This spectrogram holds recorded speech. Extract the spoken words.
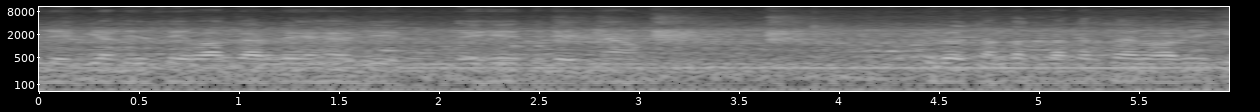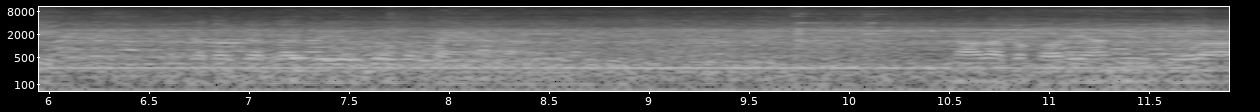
ਜਲੇਬੀਆਂ ਦੀ ਸੇਵਾ ਕਰ ਰਹੇ ਹੈ ਜੀ। ਤੇ ਇਹ ਜਲੇਬੀਆਂ ਜਦੋਂ ਸੰਗਤ ਲੰਗਰ ਸਾਹਿਬ ਆਵੇਗੀ ਜਦੋਂ ਜਗ੍ਹਾ ਤੇ ਉਦੋਂ ਵਰਤਾਈਆਂ ਜਾਣਗੀਆਂ ਨਾਲਾ ਪਕੌੜਿਆਂ ਦੀ ਸੇਵਾ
